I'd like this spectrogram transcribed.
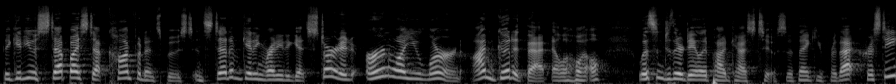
They give you a step by step confidence boost. Instead of getting ready to get started, earn while you learn. I'm good at that, lol listen to their daily podcast too. So thank you for that, Christy.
